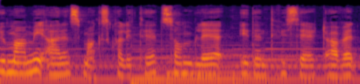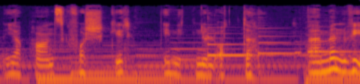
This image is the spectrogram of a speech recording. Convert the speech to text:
Umami er en smakskvalitet som ble identifisert av en japansk forsker i 1908. Eh, men vi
